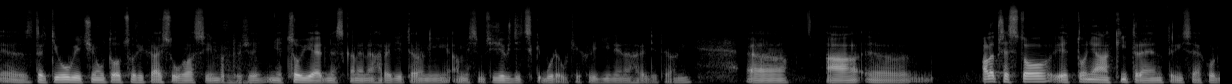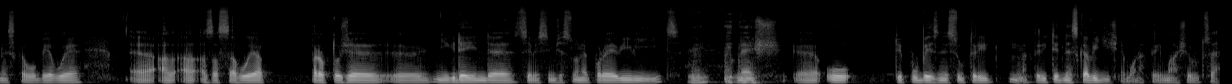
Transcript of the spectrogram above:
eh, s drtivou většinou toho, co říkáš, souhlasím, hmm. protože něco je dneska nenahraditelný a myslím si, že vždycky bude u těch lidí nenahraditelný. A, ale přesto je to nějaký trend, který se jako dneska objevuje a, a, a zasahuje protože e, nikde jinde si myslím, že se to neprojeví víc, hmm. než e, u typu biznisu, který, na který ty dneska vidíš, nebo na který máš ruce.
